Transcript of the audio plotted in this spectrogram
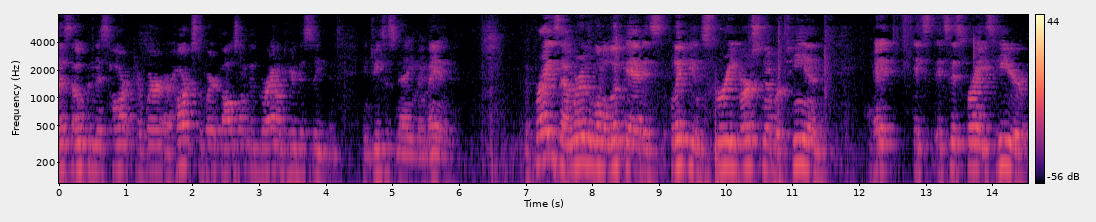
let's open this heart to where our hearts to where it falls on good ground here this evening. In Jesus' name, amen. The phrase I really want to look at is Philippians 3, verse number 10. And it, it's, it's this phrase here,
